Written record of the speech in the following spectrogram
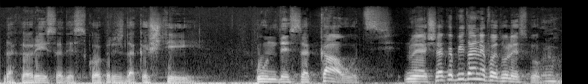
Dacă vrei să descoperi și dacă știi unde să cauți Nu-i așa, capitane Fătulescu?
